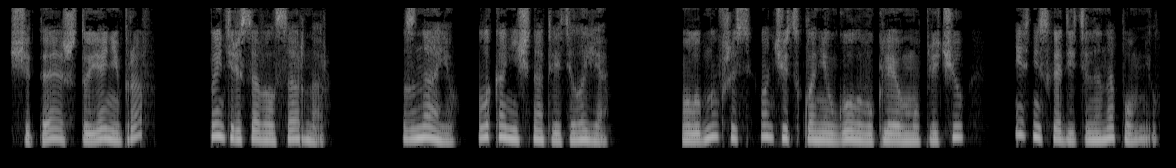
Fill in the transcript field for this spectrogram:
«Считаешь, что я не прав?» — поинтересовался Арнар. «Знаю», — лаконично ответила я. Улыбнувшись, он чуть склонил голову к левому плечу и снисходительно напомнил.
